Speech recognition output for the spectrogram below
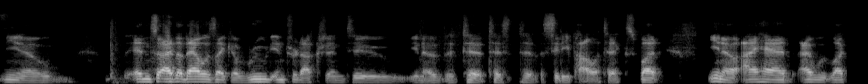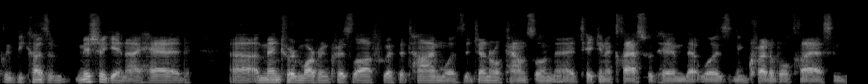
you know, and so I thought that was like a rude introduction to, you know, the to, to, to the city politics. But, you know, I had, I would luckily because of Michigan, I had uh, a mentor, Marvin Krislov, who at the time was the general counsel, and I had taken a class with him that was an incredible class. And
